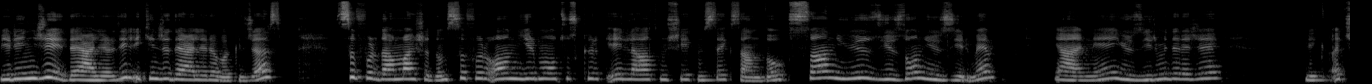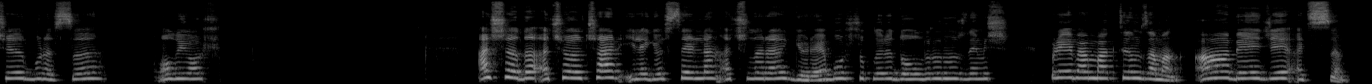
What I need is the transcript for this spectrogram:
birinci değerleri değil ikinci değerlere bakacağız. Sıfırdan başladım. 0, 10, 20, 30, 40, 50, 60, 70, 80, 90, 100, 110, 120. Yani 120 derece lik açı burası oluyor. Aşağıda açı ölçer ile gösterilen açılara göre boşlukları doldurunuz demiş. Buraya ben baktığım zaman ABC açısı.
